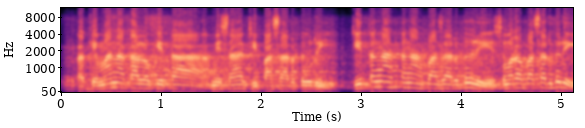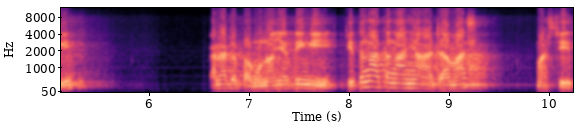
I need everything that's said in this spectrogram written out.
Bagaimana kalau kita misalnya di pasar turi, di tengah-tengah pasar turi, semua pasar turi, karena ada bangunannya tinggi, di tengah-tengahnya ada mas masjid,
